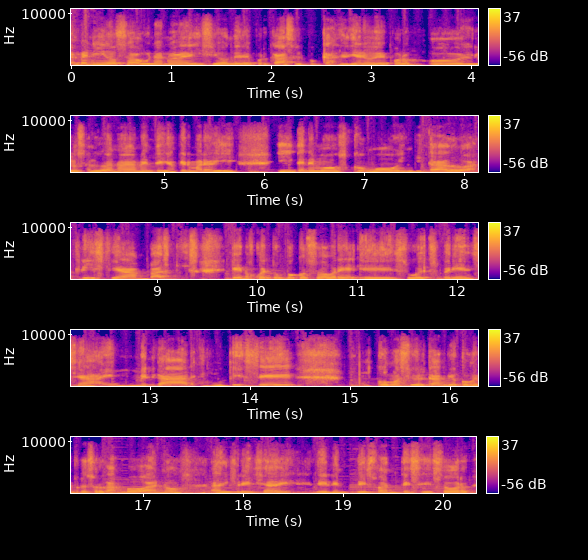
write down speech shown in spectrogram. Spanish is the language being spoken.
Bienvenidos a una nueva edición de Deporcast, el podcast del diario Depor. Hoy los saluda nuevamente Jean-Pierre Maraví y tenemos como invitado a Cristian Vázquez, que nos cuenta un poco sobre eh, su experiencia en Melgar, en UTC, cómo ha sido el cambio con el profesor Gamboa, ¿no? A diferencia de, su antecesor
